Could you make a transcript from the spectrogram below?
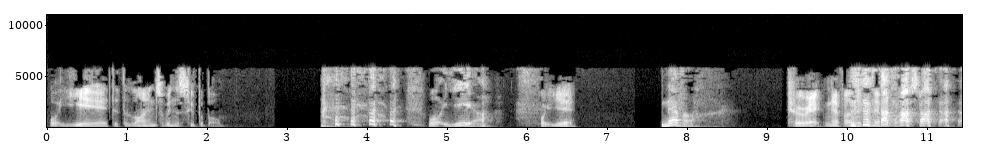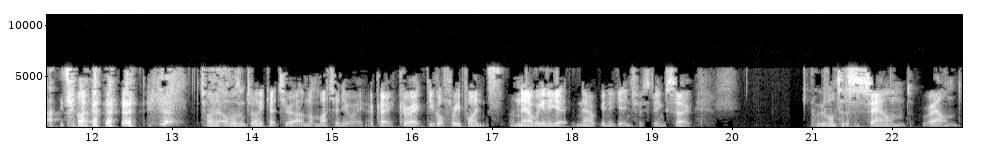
What year did the Lions win the Super Bowl? what year? What year? Never. Correct. Never. They've never won the Super Bowl. You try- trying to, I wasn't trying to catch you out. Not much anyway. Okay, correct. You got three points. And now we're gonna get now we're gonna get interesting. So we move on to the sound round.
